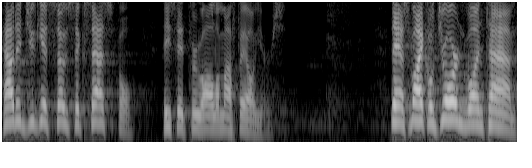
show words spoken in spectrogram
How did you get so successful? He said, Through all of my failures. They asked Michael Jordan one time,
